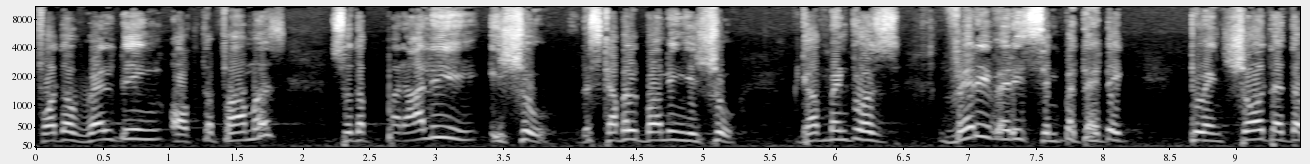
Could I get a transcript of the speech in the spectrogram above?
for the well being of the farmers so the पराली issue the stubble burning issue government was very very sympathetic to ensure that the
